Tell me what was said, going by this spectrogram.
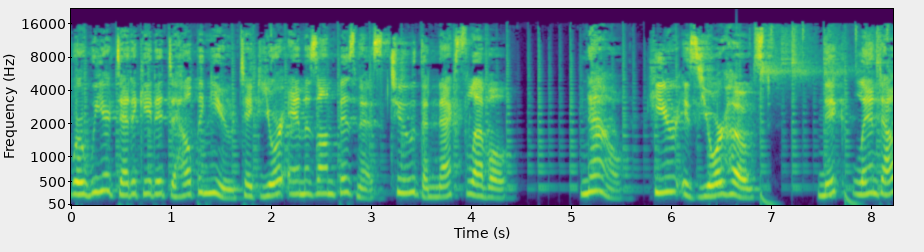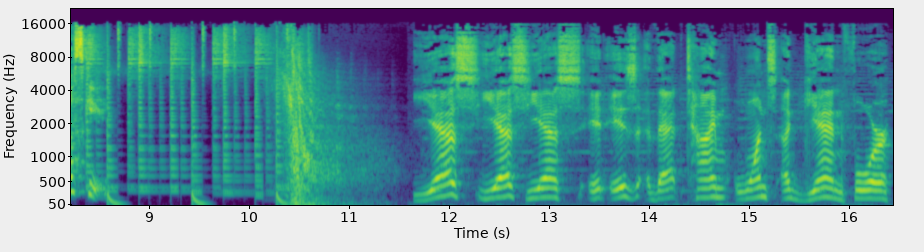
where we are dedicated to helping you take your Amazon business to the next level. Now, here is your host, Nick Landowski. Yes, yes, yes, it is that time once again for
